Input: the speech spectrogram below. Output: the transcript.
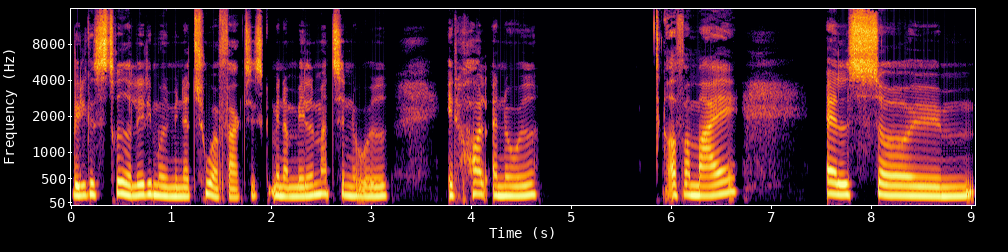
hvilket strider lidt imod min natur faktisk, men at melde mig til noget, et hold af noget. Og for mig, altså, øhm,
